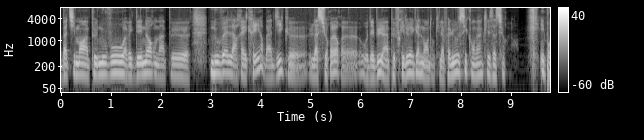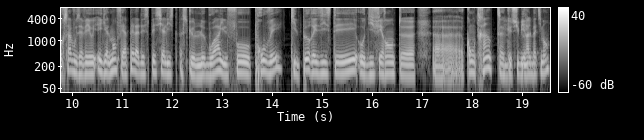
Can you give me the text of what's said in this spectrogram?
bâtiment un peu nouveau avec des normes un peu nouvelles à réécrire, bah, dit que l'assureur au début est un peu frileux également. Donc il a fallu aussi convaincre les assureurs. Et pour ça, vous avez également fait appel à des spécialistes, parce que le bois, il faut prouver qu'il peut résister aux différentes euh, euh contraintes que subira le bâtiment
